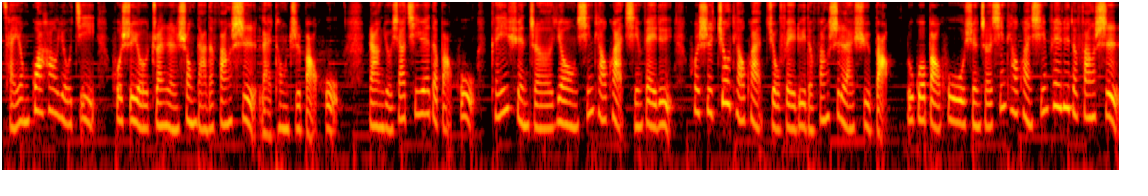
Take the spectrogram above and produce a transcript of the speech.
采用挂号邮寄或是由专人送达的方式来通知保护，让有效契约的保护可以选择用新条款新费率或是旧条款旧费率的方式来续保。如果保护选择新条款新费率的方式，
